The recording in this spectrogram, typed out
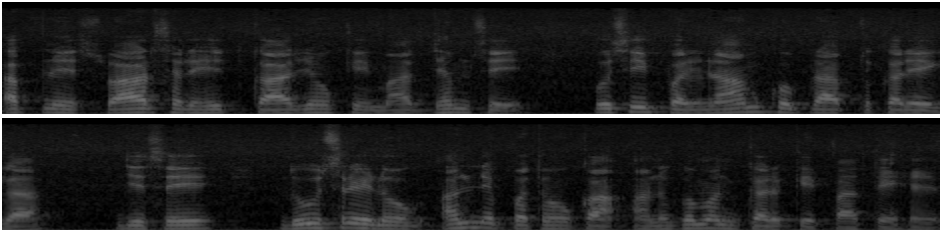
अपने स्वार्थ रहित कार्यों के माध्यम से उसी परिणाम को प्राप्त करेगा, जिसे दूसरे लोग अन्य पथों का अनुगमन करके पाते हैं।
